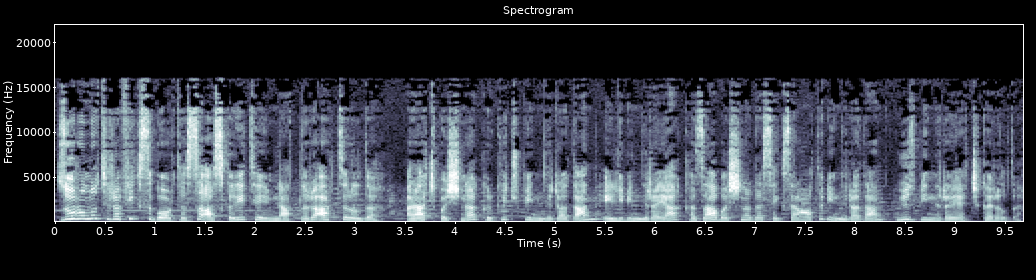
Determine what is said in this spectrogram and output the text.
Zorunlu trafik sigortası asgari teminatları arttırıldı. Araç başına 43 bin liradan 50 bin liraya, kaza başına da 86 bin liradan 100 bin liraya çıkarıldı.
